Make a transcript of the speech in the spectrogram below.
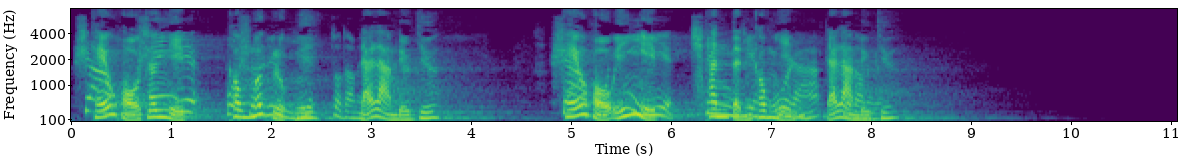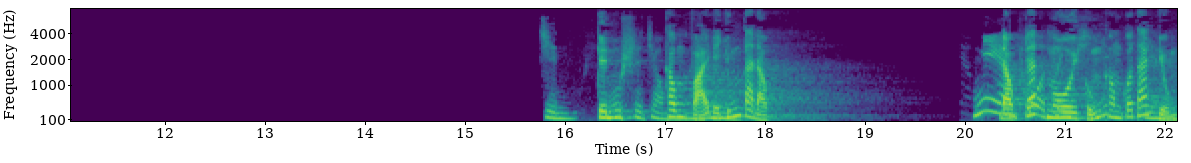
Khéo hộ thân nghiệp Không mất luật nghi. Đã làm được chưa? Khéo hộ ý nghiệp thanh tịnh không nhiễm đã làm được chưa? Kinh không phải để chúng ta đọc. Đọc trách môi cũng không có tác dụng.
